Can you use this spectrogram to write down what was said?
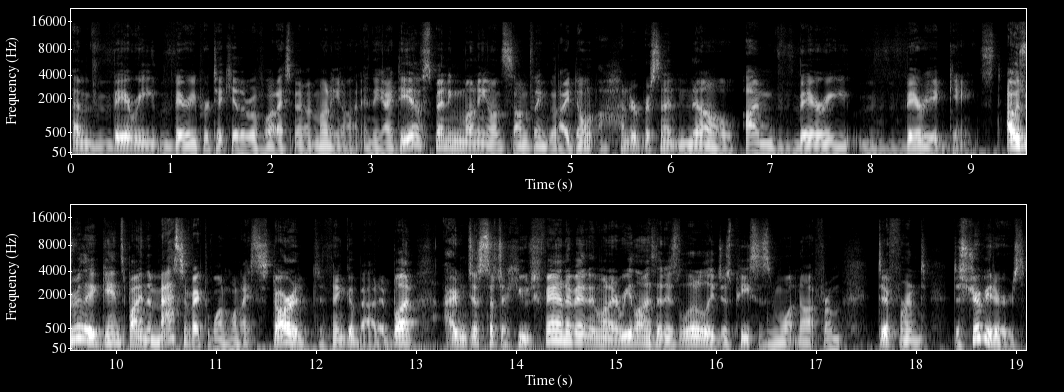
am very, very particular with what I spend my money on. And the idea of spending money on something that I don't 100% know, I'm very, very against. I was really against buying the Mass Effect one when I started to think about it, but I'm just such a huge fan of it. And when I realized that it's literally just pieces and whatnot from different distributors,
